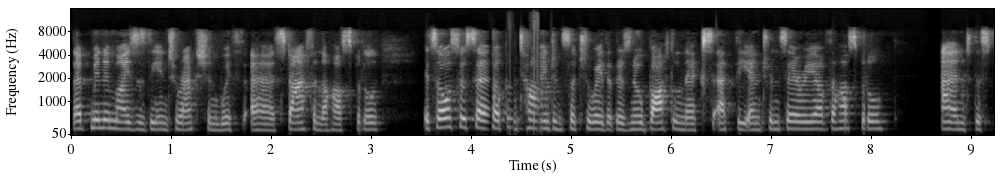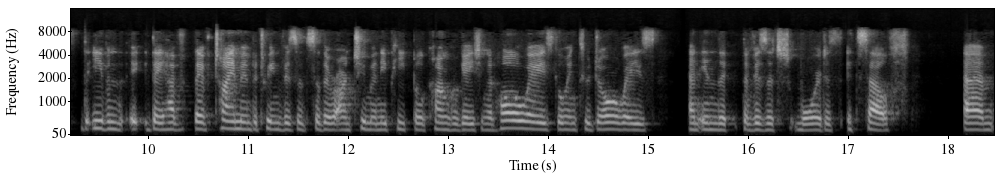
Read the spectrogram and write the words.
That minimizes the interaction with uh, staff in the hospital. It's also set up and timed in such a way that there's no bottlenecks at the entrance area of the hospital and the, even they have they have time in between visits so there aren't too many people congregating in hallways going through doorways and in the, the visit ward is, itself um,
